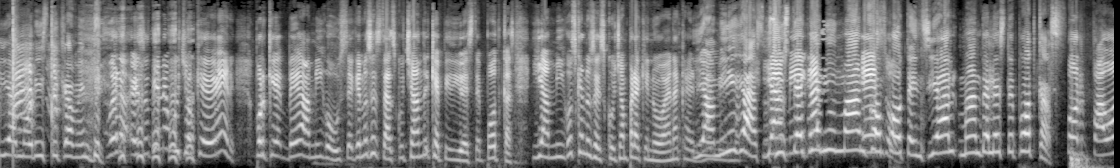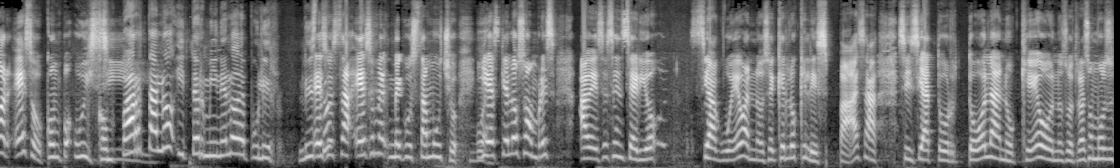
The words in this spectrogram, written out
y amorísticamente. Bueno, eso tiene mucho que ver, porque vea, amigo, usted que nos está escuchando y que pidió este podcast, y amigos que nos escuchan para que no vayan a caer Y en amigas, Y si usted tiene un man eso, con potencial, mándele este podcast. por favor, eso, compo- uy, sí. Compártalo y termínelo de pulir. ¿Listo? Eso está, eso me, me gusta mucho. Y es que los hombres a veces en serio se agüevan, no sé qué es lo que les pasa, si se atortolan o qué, o nosotras somos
